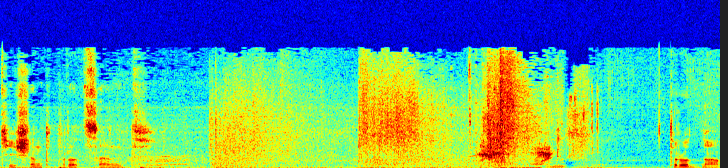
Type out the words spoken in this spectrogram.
Dziesiąt procent. Trudno.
